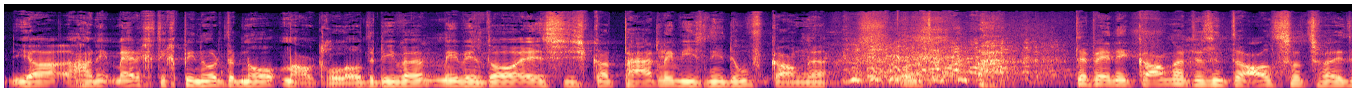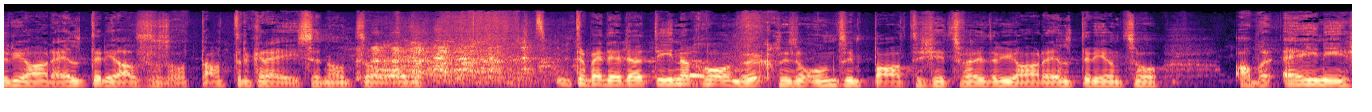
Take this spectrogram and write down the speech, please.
ja, habe ich gemerkt, ich bin nur der Notnagel, oder? Die wollen mich, weil da, es ist gerade perlenweise nicht aufgegangen. Und dann bin ich gegangen, das sind alles so zwei, drei Jahre ältere, also so Tattergreisen und so, oder? Dann bin ich dort reingekommen, wirklich so unsympathische, zwei, drei Jahre ältere und so. Aber eine war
